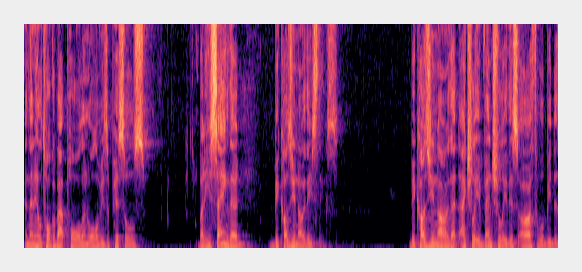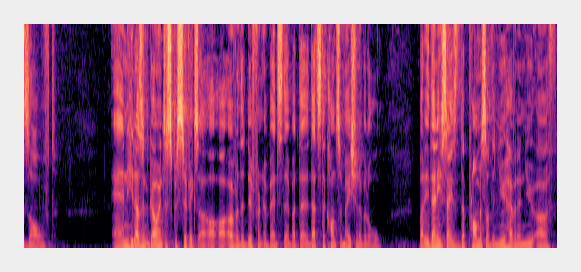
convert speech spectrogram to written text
And then he'll talk about Paul and all of his epistles. But he's saying that because you know these things, because you know that actually eventually this earth will be dissolved and he doesn't go into specifics over the different events there, but the, that's the consummation of it all. But he, then he says the promise of the new heaven and new earth.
